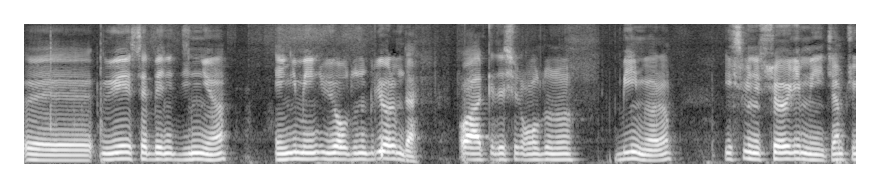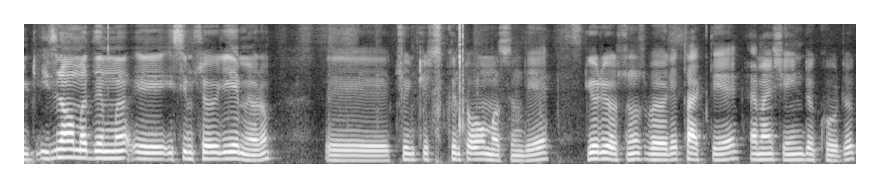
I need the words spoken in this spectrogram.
eee üye ise beni dinliyor. Engin Bey'in üye olduğunu biliyorum da o arkadaşın olduğunu bilmiyorum. İsmini söylemeyeceğim çünkü izin almadığımı e, isim söyleyemiyorum. E, çünkü sıkıntı olmasın diye. Görüyorsunuz böyle tak diye hemen şeyini de kurduk.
